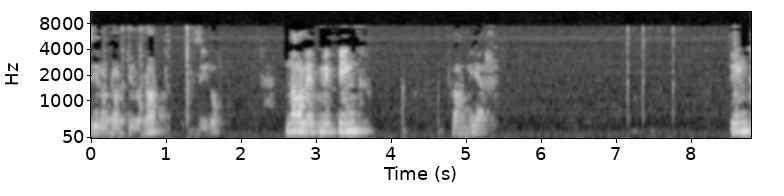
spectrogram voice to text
0.0.0 now let me ping from here ping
